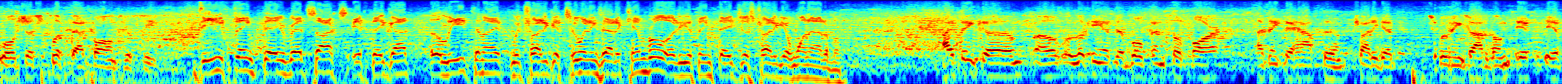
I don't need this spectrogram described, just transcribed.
will just flip that ball into the seats. Do you think the Red Sox, if they got a lead tonight, would try to get two innings out of Kimbrel, or do you think they just try to get one out of him? I think um, uh, looking at their bullpen so far. I think they have to try to get two innings out of them if, if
